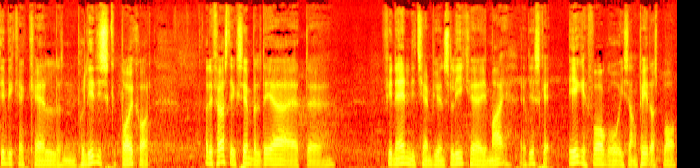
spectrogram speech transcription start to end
det, vi kan kalde sådan politisk boykot. Og det første eksempel, det er, at øh, finalen i Champions League her i maj, ja, det skal ikke foregå i St. Petersborg.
